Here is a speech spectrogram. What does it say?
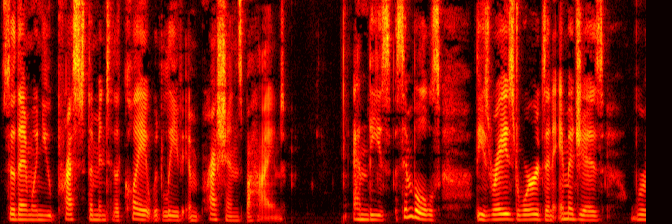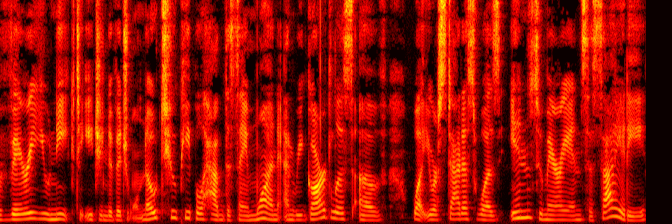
So then when you pressed them into the clay, it would leave impressions behind. And these symbols, these raised words and images, were very unique to each individual. No two people had the same one, and regardless of what your status was in Sumerian society,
